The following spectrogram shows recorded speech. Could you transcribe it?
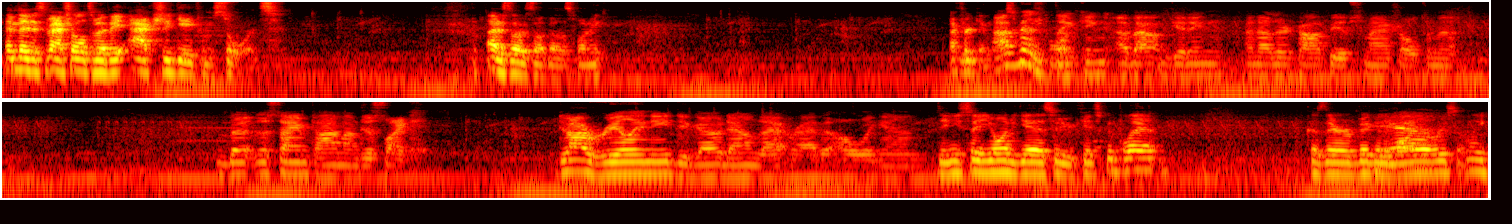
And then in Smash Ultimate, they actually gave him swords. I just always thought that was funny. I forget. I've been Smash 4. thinking about getting another copy of Smash Ultimate. But at the same time, I'm just like, do I really need to go down that rabbit hole again? Didn't you say you wanted to get it so your kids could play it? Because they were big into Yeah. Mario recently.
